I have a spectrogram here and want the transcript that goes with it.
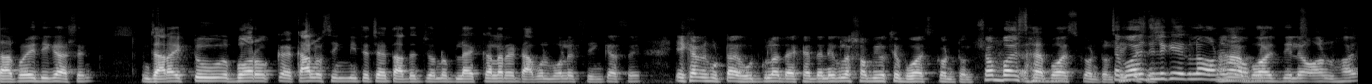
তারপরে এদিকে আসেন। যারা একটু বড় কালো সিঙ্ক নিতে চায় তাদের জন্য ব্ল্যাক কালারের ডাবল বলের সিঙ্ক আছে। এখানে হুডটা হুডগুলো দেখা দেন। এগুলো সবই হচ্ছে ভয়েস কন্ট্রোল সব বয়স হ্যাঁ ভয়েস কন্ট্রোল ভয়েস দিলে কি এগুলো অনেক হ্যাঁ? ভয়েস দিলে অন হয়।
